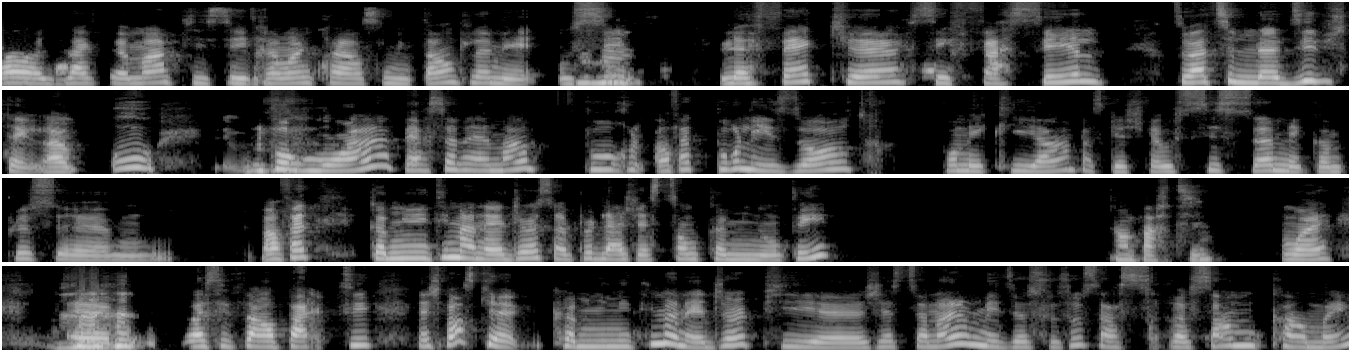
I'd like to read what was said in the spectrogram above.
Ah, exactement, puis c'est vraiment une croyance limitante, là, mais Mmh aussi le fait que c'est facile. Tu vois, tu l'as dit, puis j'étais comme: «Oh!» pour moi, personnellement, pour en fait, pour les autres, pour mes clients, parce que je fais aussi ça, mais comme plus, hem, en fait, community manager, c'est un peu de la gestion de communauté. En partie. Ouais, hem, ouais, c'est ça en partie. Mais je pense que community manager puis, heu, gestionnaire de médias sociaux, ça se ressemble quand même.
